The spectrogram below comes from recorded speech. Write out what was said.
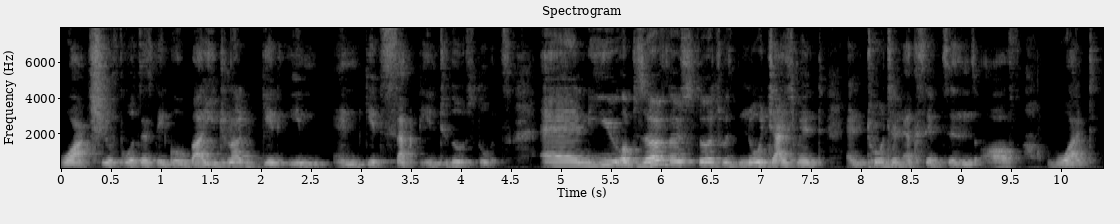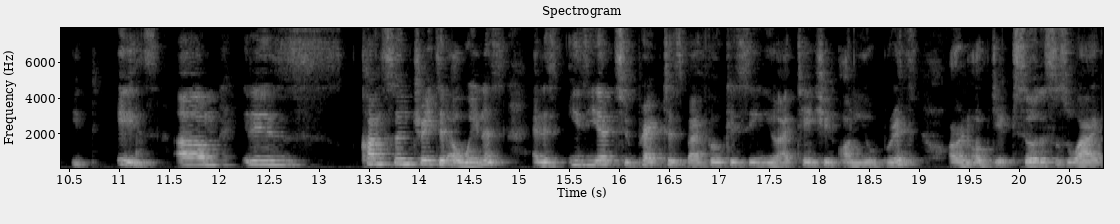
watch your thoughts as they go by. You do not get in and get sucked into those thoughts. And you observe those thoughts with no judgment and total acceptance of what it is. Um, it is concentrated awareness and is easier to practice by focusing your attention on your breath or an object. So this is why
